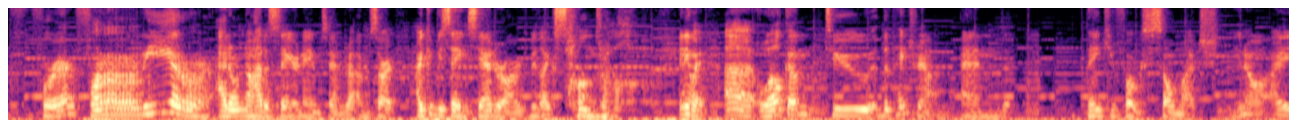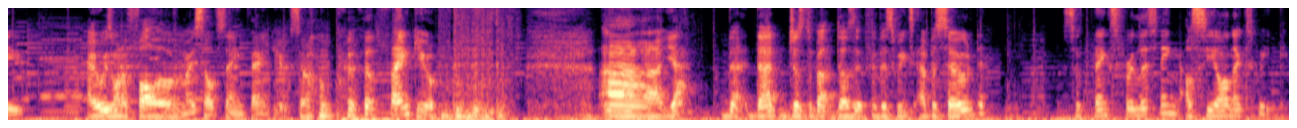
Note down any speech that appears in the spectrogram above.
Ferrer? Ferrer. I don't know how to say your name, Sandra. I'm sorry. I could be saying Sandra wrong. It could be like Sandra. Anyway, uh, welcome to the Patreon, and thank you folks so much. You know, I I always want to fall over myself saying thank you. So thank you. uh, yeah, that that just about does it for this week's episode. So thanks for listening. I'll see you all next week.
